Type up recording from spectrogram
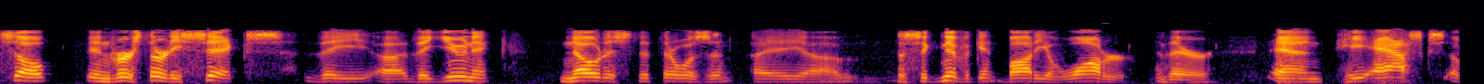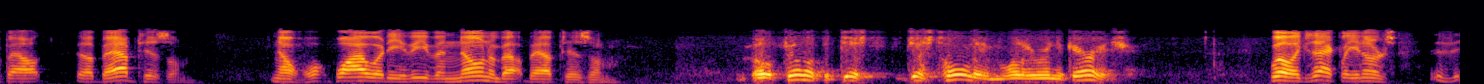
So, in verse 36, the uh, the eunuch noticed that there was an, a uh, a significant body of water there, and he asks about uh, baptism. Now, wh- why would he have even known about baptism? Well, Philip had just just told him while they were in the carriage. Well, exactly. In other words, the,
